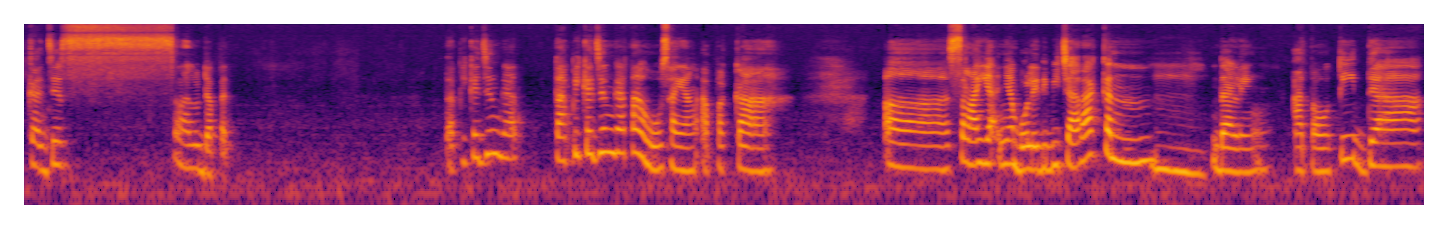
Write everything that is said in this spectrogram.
Kak Jil selalu dapat. Tapi Kak Jil nggak, tapi Kak Jil nggak tahu sayang apakah eh, selayaknya boleh dibicarakan, Hmm. darling, atau tidak.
